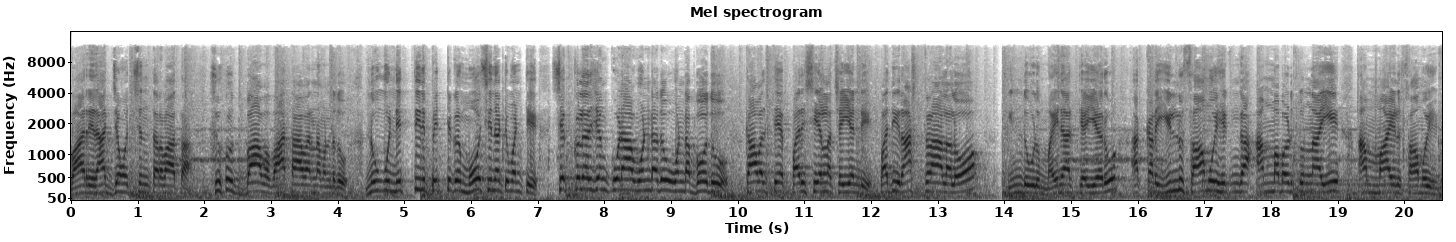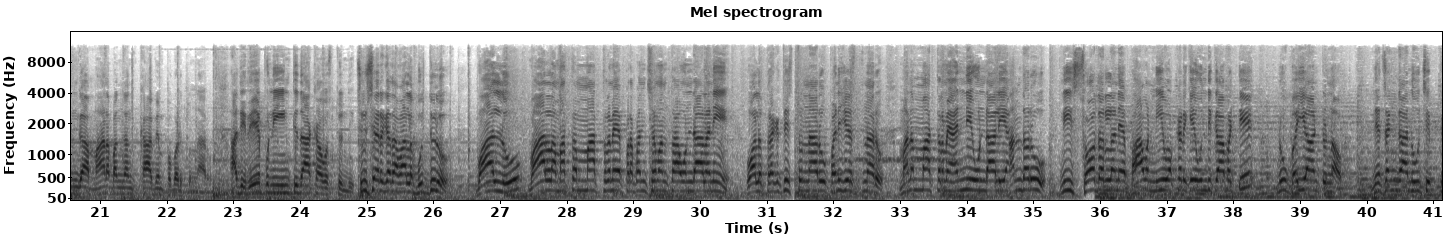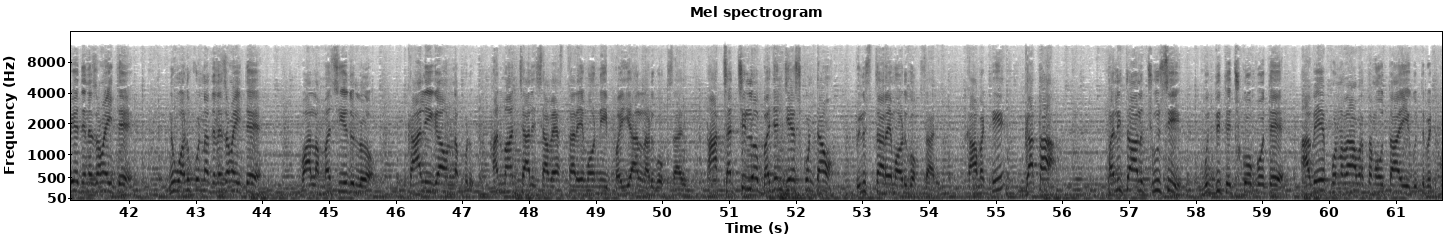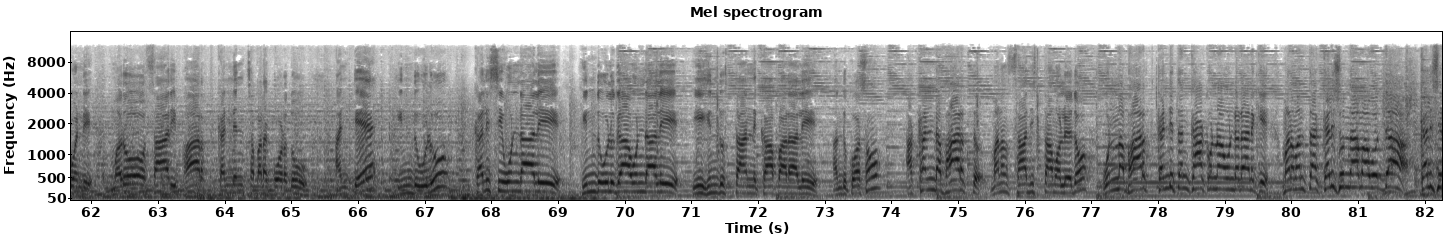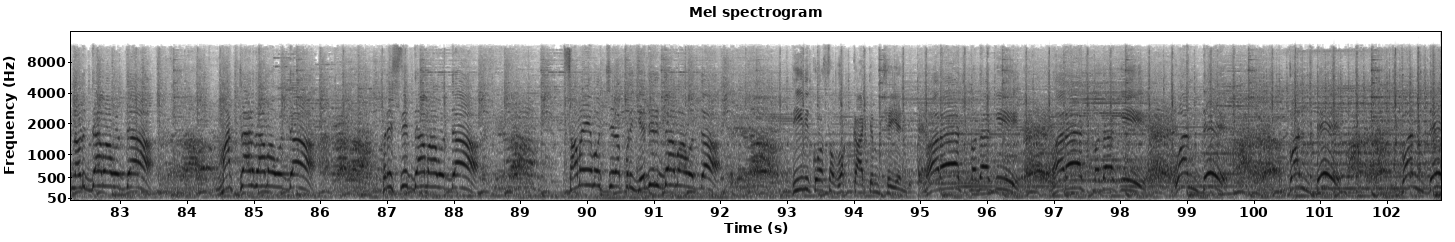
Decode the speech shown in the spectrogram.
వారి రాజ్యం వచ్చిన తర్వాత సుహృద్భావ వాతావరణం ఉండదు. నువ్వు నెత్తిని పెట్టుకుని మోసినటువంటి సెక్యులరిజం కూడా ఉండదు ఉండబోదు. కావలితే పరిశీలన చెయ్యండి. పది రాష్ట్రాలలో హిందువులు మైనార్టీ అయ్యారు. అక్కడ ఇల్లు సామూహికంగా అమ్మబడుతున్నాయి. అమ్మాయిలు సామూహికంగా మానభంగం కావింపబడుతున్నారు. అది రేపు నీ ఇంటి దాకా వస్తుంది. చూశారు కదా వాళ్ళ బుద్ధులు? వాళ్ళు వాళ్ళ మతం మాత్రమే ప్రపంచమంతా ఉండాలని వాళ్ళు ప్రకటిస్తున్నారు పని చేస్తున్నారు. మనం మాత్రమే అన్నీ ఉండాలి. అందరూ నీ సోదరులనే భావం నీ ఒక్కడికే ఉంది కాబట్టి నువ్వు భయ్యా అంటున్నావు. నిజంగా నువ్వు చెప్పేది నిజమైతే నువ్వు అనుకున్నది నిజమైతే వాళ్ళ మసీదుల్లో ఖాళీగా ఉన్నప్పుడు హనుమాన్ చాలీసా వేస్తారేమో నీ భయ్యాలను అడుగు ఒకసారి. ఆ చర్చిల్లో భజన చేసుకుంటాం పిలుస్తారేమో అడుగు ఒకసారి. కాబట్టి గత ఫలితాలు చూసి బుద్ధి తెచ్చుకోపోతే అవే పునరావృతమవుతాయి గుర్తుపెట్టుకోండి. మరోసారి భారత్ ఖండించబడకూడదు. అంటే హిందువులు కలిసి ఉండాలి హిందువులుగా ఉండాలి ఈ హిందుస్థాన్ని కాపాడాలి. అందుకోసం అఖండ భారత్ మనం సాధిస్తామో లేదో ఉన్న భారత్ ఖండితం కాకుండా ఉండడానికి మనమంతా కలిసి ఉందామా వద్దా? కలిసి నడుద్దామా వద్దా? మాట్లాడదామా వద్దా? ప్రశ్నిద్దామా వద్దా? సమయం వచ్చినప్పుడు ఎదిరిద్దామా వద్దా? దీనికోసం ఒక్క అటెంప్ట్ చేయండి. భారత్ మదాకి Bharat మదాకి one day one day one day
